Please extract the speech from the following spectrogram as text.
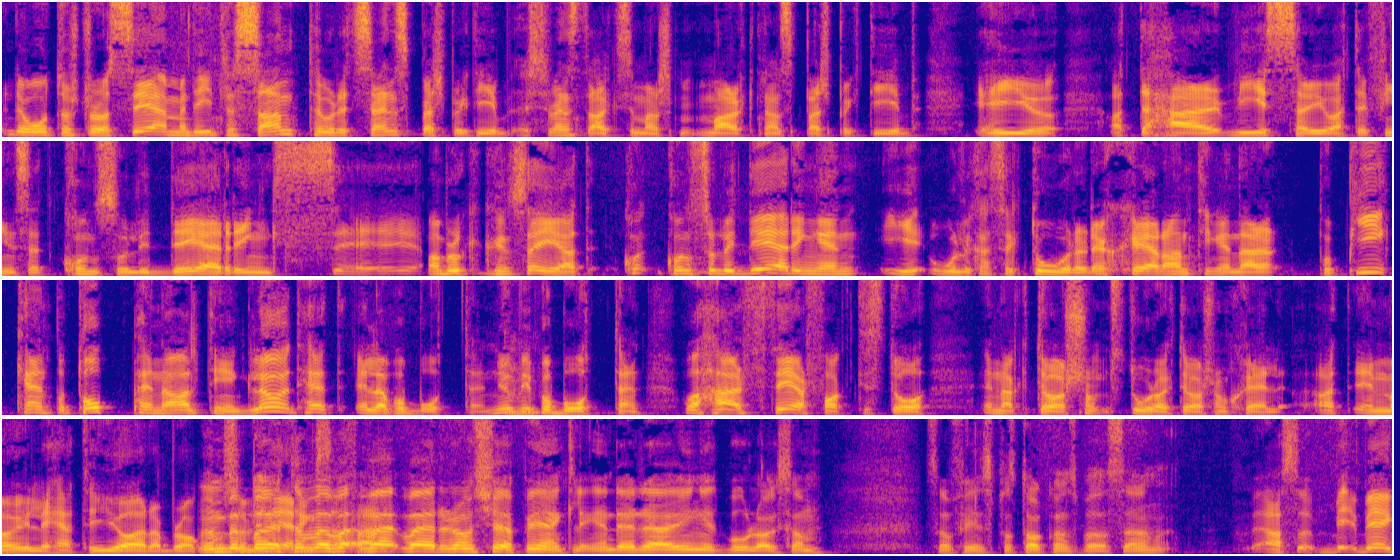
det återstår att se. Men det intressanta ur ett svenskt perspektiv, svenskt aktiemarknadsperspektiv, är ju att det här visar ju att det finns ett konsoliderings... Eh, man brukar kunna säga att konsolideringen i olika sektorer, det sker antingen när på piken, på toppen, när allting är glödhett, eller på botten. Nu är vi på botten och här ser faktiskt då en aktör som, stor aktör som Shell att en möjlighet att göra bra Men berätta, vad, konsolideringsaffärer. vad, vad är det de köper egentligen? Det där är ju inget bolag som, som finns på Stockholmsbörsen. Alltså, BG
